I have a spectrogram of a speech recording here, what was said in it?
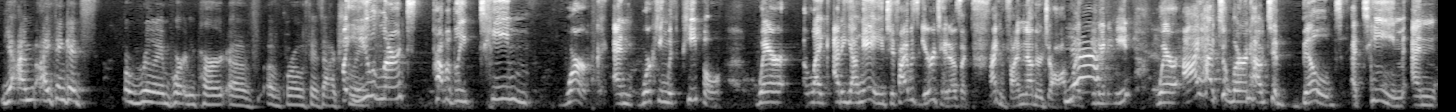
yeah, I'm. I think it's a really important part of of growth is actually but you learned probably team work and working with people where like at a young age if i was irritated i was like i can find another job like you know what i mean where i had to learn how to build a team and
